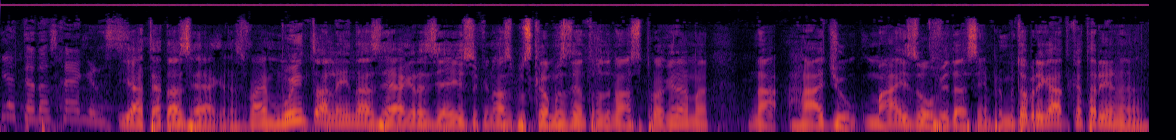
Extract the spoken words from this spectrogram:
E até das regras. E até das regras. Vai muito além das regras e é isso que nós buscamos dentro do nosso programa na rádio mais ouvida sempre. Muito obrigado, Catarina.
